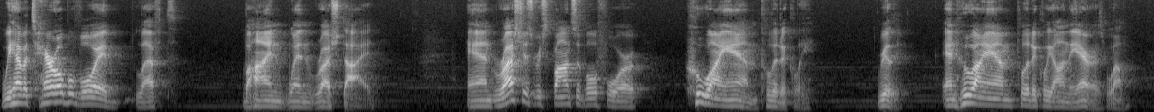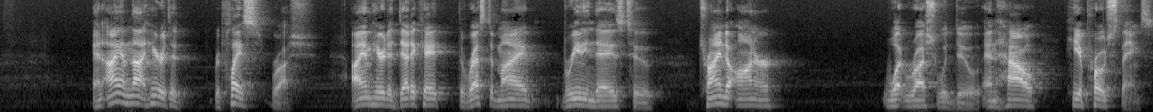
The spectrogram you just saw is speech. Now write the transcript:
We have a terrible void left behind when Rush died. And Rush is responsible for who I am politically, really, and who I am politically on the air as well. And I am not here to replace Rush. I am here to dedicate the rest of my breathing days to trying to honor what Rush would do and how he approached things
